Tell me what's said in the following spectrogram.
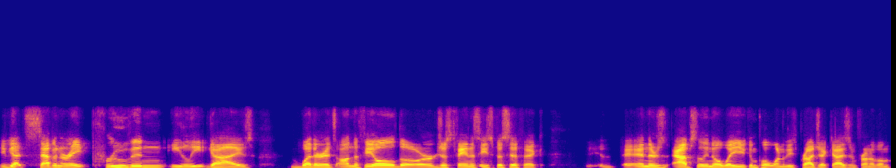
you've got seven or eight proven elite guys whether it's on the field or just fantasy specific. And there's absolutely no way you can put one of these project guys in front of them.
